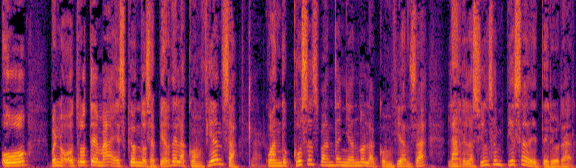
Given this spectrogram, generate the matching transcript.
O, bueno, otro tema es cuando se pierde la confianza. Cuando cosas van dañando la confianza, la relación se empieza a deteriorar.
